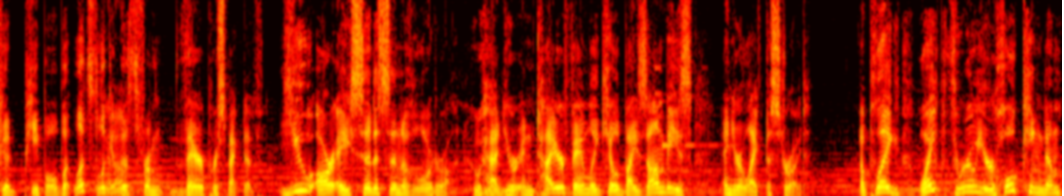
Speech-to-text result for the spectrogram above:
good people, but let's look You at know? this from their perspective. You are a citizen of Lordaeron who mm-hmm. had your entire family killed by zombies and your life destroyed. A plague wiped through your whole kingdom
